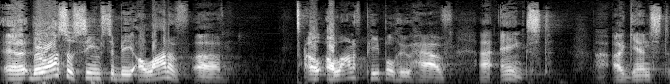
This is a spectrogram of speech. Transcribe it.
there also seems to be a lot of, uh, a, a, lot of people who have uh, angst against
